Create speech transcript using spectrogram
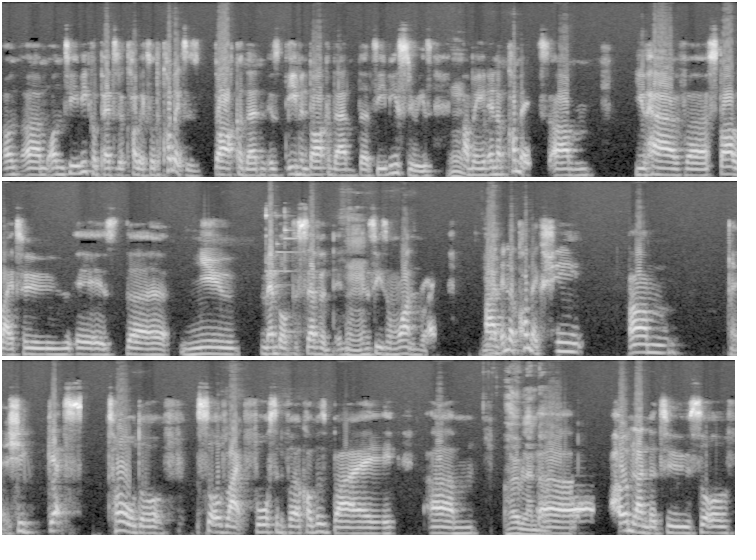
on um, on TV compared to the comics. So the comics is darker than is even darker than the TV series. Mm. I mean, in the comics, um, you have uh, Starlight, who is the new member of the Seven in, in season one, right? Yeah. And in the comics, she um she gets told or f- sort of like forced in vertical commas by um Homelander. uh Homelander to sort of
